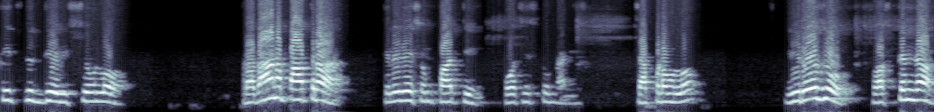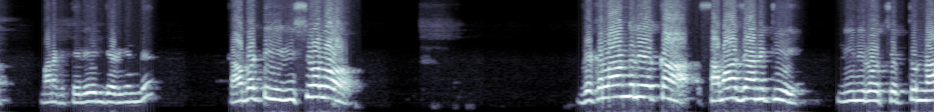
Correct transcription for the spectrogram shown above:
తీర్చిదిద్దే విషయంలో ప్రధాన పాత్ర తెలుగుదేశం పార్టీ పోషిస్తుందని చెప్పడంలో ఈరోజు స్పష్టంగా మనకు తెలియడం జరిగింది. కాబట్టి ఈ విషయంలో వికలాంగుల యొక్క సమాజానికి నేను ఈరోజు చెప్తున్నా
